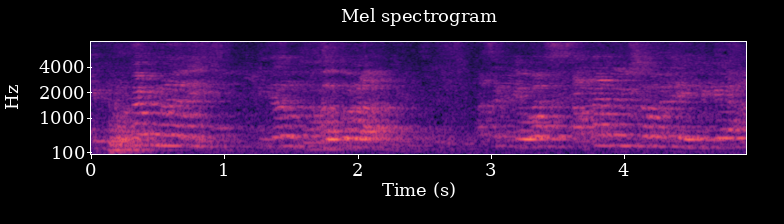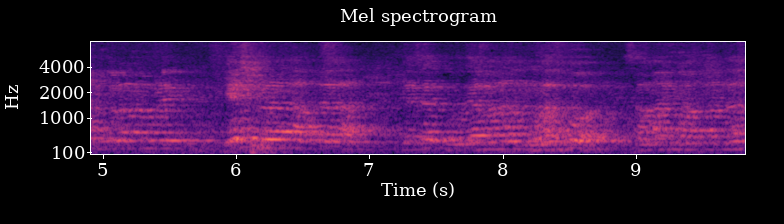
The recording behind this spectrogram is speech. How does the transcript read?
की फुकट मिळाली की त्याचं महत्त्व राहतं. असं केवळ सात आठ दिवसामध्ये हे काही आंदोलनामुळे यश मिळालं आपल्याला त्याचं दुर्दैवानं महत्त्व समाज बांधवांना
